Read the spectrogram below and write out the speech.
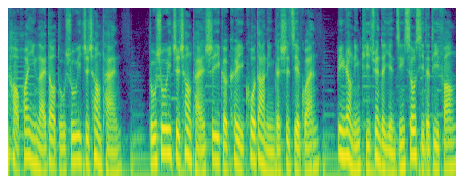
好，欢迎来到读书益智畅谈。读书益智畅谈是一个可以扩大您的世界观，并让您疲倦的眼睛休息的地方。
